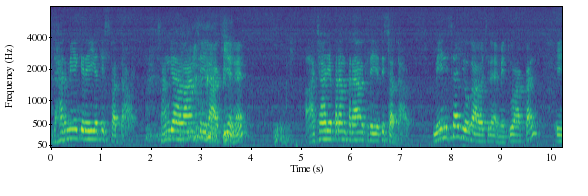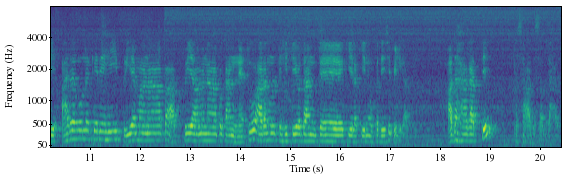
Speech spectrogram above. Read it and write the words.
ධර්මයේ කෙරෙහි ඇති ශ්‍රද්ධාව. සංඝයා වහන්සේලා කියන ආචාර්ය પરම්පරාව කෙරෙහි ඇති ශ්‍රද්ධාව. මේ නිසා යෝගාවචරය මෙතුආකල් ඒ අරමුණ කෙරෙහි ප්‍රියමනාප අප්‍රියමනාප කන් නැතුව අරමුණට හිත යොදන්ට කියලා කියන උපදේශය පිළිගත්තා. අදහාගත්තේ ප්‍රසාද ශ්‍රද්ධාවයි.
